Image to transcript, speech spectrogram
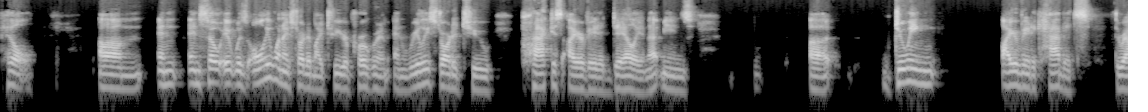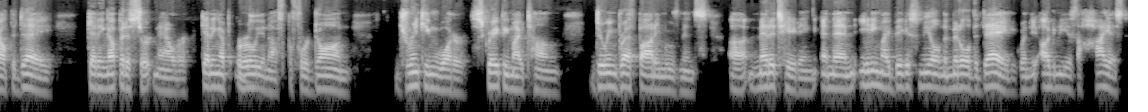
pill. Um, and and so it was only when I started my two year program and really started to practice Ayurveda daily, and that means uh, doing Ayurvedic habits throughout the day, getting up at a certain hour, getting up Mm-hmm. early enough before dawn, drinking water, scraping my tongue, doing breath body movements, uh, meditating, and then eating my biggest meal in the middle of the day when the Agni is the highest.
